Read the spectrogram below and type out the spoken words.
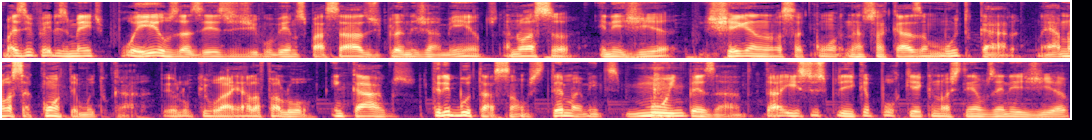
Mas, infelizmente, por erros, às vezes, de governos passados, de planejamento, a nossa energia chega na nossa, na nossa casa muito cara. Né? A nossa conta é muito cara. Pelo que o Ayala falou, encargos, tributação extremamente muito pesada. Tá? Isso explica por que, que nós temos energia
